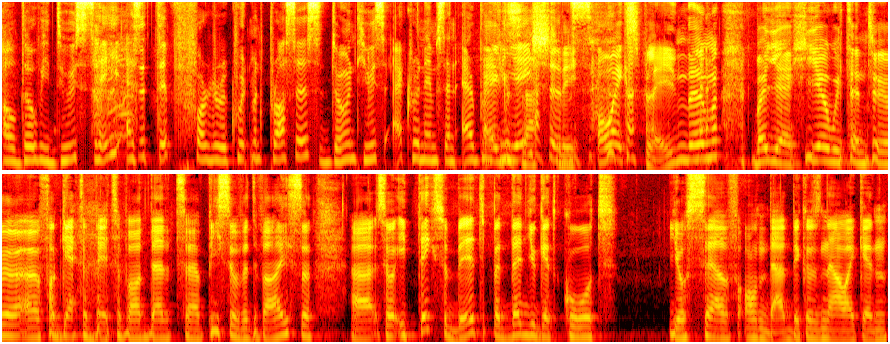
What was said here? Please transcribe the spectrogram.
Although we do say as a tip for the recruitment process, don't use acronyms and abbreviations. Exactly. or explain them. But yeah, here we tend to uh, forget a bit about that uh, piece of advice. Uh, so it takes a bit, but then you get caught yourself on that because now I can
